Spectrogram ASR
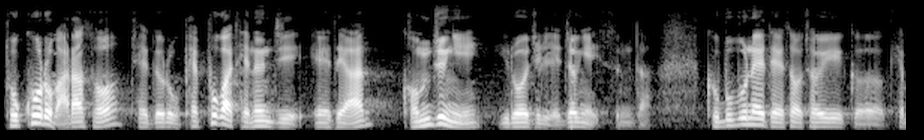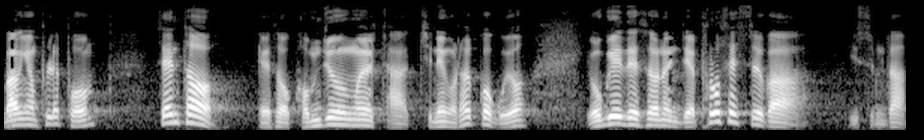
도코로 말아서 제대로 배포가 되는지에 대한 검증이 이루어질 예정에 있습니다. 그 부분에 대해서 저희 그 개방형 플랫폼 센터에서 검증을 다 진행을 할 거고요. 여기에 대해서는 이제 프로세스가 있습니다.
